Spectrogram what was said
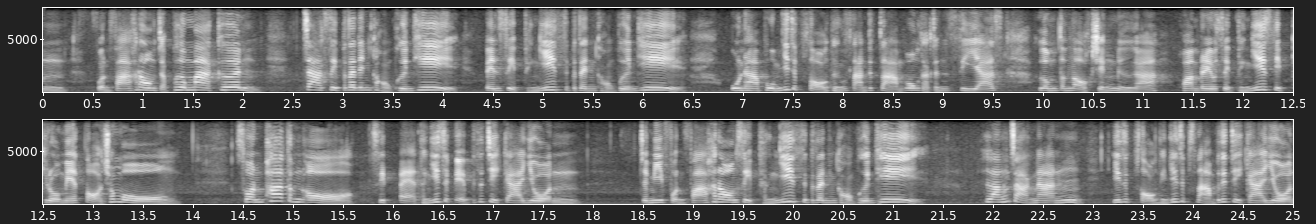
น ฝนฟ้าขนองจะเพิ่มมากขึ้น จาก 10%ของพื้นที่เป็น 10-20%ของพื้นที่ อุณหภูมิ 22-33 องศาเซนเซียส ลมตะวันออกเฉียงเหนือ ความเร็ว 10-20 กิโลเมตรต่อชั่วโมง ส่วนภาคตะวันออก 18-21 พฤศจิกายน จะมีฝนฟ้าขนอง 10-20%ของพื้นที่ หลังจากนั้น 22-23 พฤศจิกายน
